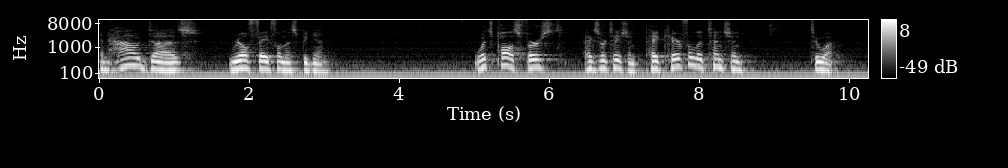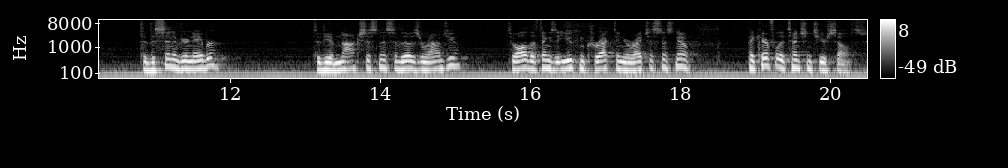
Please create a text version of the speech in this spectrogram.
And how does real faithfulness begin? What's Paul's first exhortation? Pay careful attention to what? To the sin of your neighbor? To the obnoxiousness of those around you? To all the things that you can correct in your righteousness? No. Pay careful attention to yourselves.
